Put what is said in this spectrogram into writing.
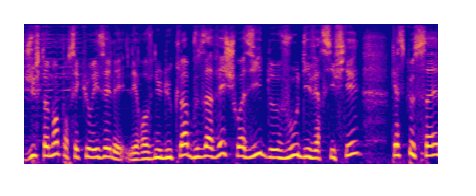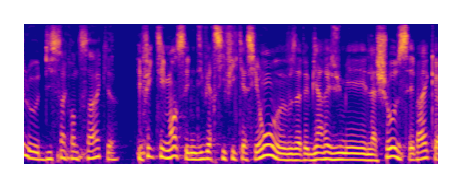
Justement, pour sécuriser les, revenus du club, vous avez choisi de vous diversifier. Qu'est-ce que c'est le 1055 Effectivement, c'est une diversification. Euh, vous avez bien résumé la chose. C'est vrai que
